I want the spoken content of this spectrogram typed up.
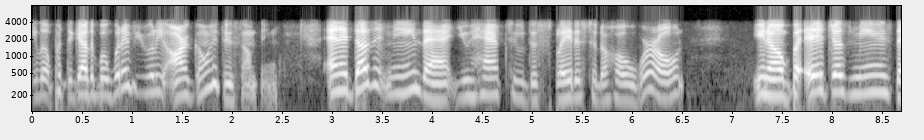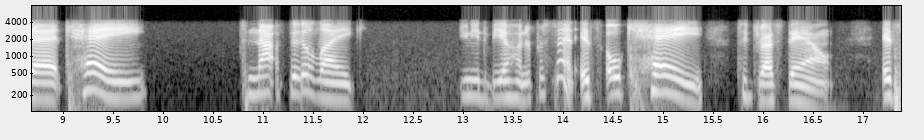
you look put together. But what if you really are going through something? And it doesn't mean that you have to display this to the whole world, you know, but it just means that, hey, to not feel like you need to be 100%. It's okay to dress down. It's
